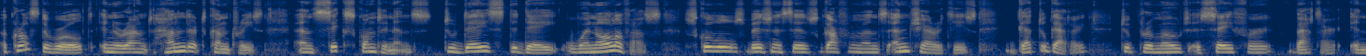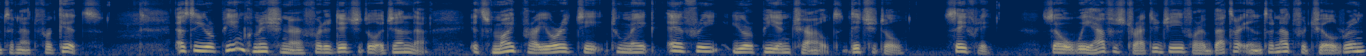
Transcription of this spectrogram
Across the world, in around 100 countries and 6 continents, today's the day when all of us, schools, businesses, governments and charities, get together to promote a safer, better internet for kids. As the European Commissioner for the Digital Agenda, it's my priority to make every European child digital safely. So we have a strategy for a better internet for children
